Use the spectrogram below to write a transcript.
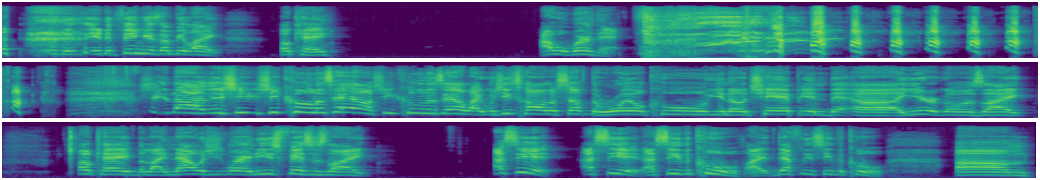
the, and the thing is, I'd be like, okay, I will wear that. she, nah, she she cool as hell. She cool as hell. Like when she called herself the Royal Cool, you know, champion that, uh, a year ago, it was like, okay, but like now when she's wearing these fists, is like, I see it. I see it. I see the cool. I definitely see the cool. Um,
